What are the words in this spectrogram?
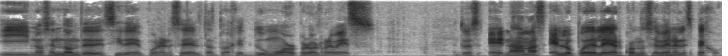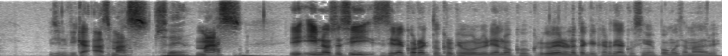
y no sé en dónde decide ponerse el tatuaje Do More, pero al revés. Entonces, eh, nada más él lo puede leer cuando se ve en el espejo. Y significa haz más, Sí. más. Y, y no sé si, si sería correcto, creo que me volvería loco. Creo que me daría un ataque cardíaco si me pongo esa madre.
